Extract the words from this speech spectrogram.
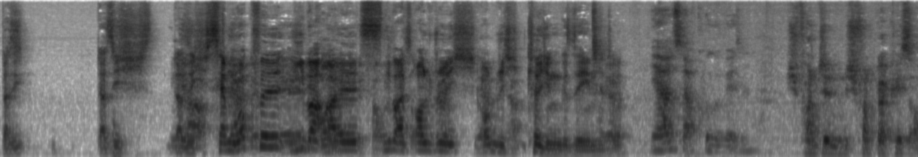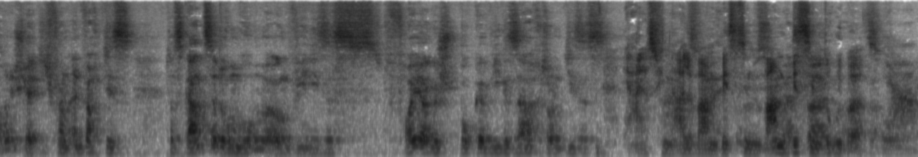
Dass ich, dass ich, dass Ja, ich Sam ja, Rockwell die- die lieber als, getauscht. lieber als Aldrich, Ja, ja, Aldrich ja. Killian gesehen hätte. Ja. Ja, das wäre auch cool gewesen. Ich fand den, ich fand Guy Pearce auch nicht schlecht. Ich fand einfach das, das Ganze drumherum irgendwie, dieses Feuergespucke, wie gesagt, und dieses. Ja, das Finale war ein bisschen, war ein bisschen drüber. So, Ja.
